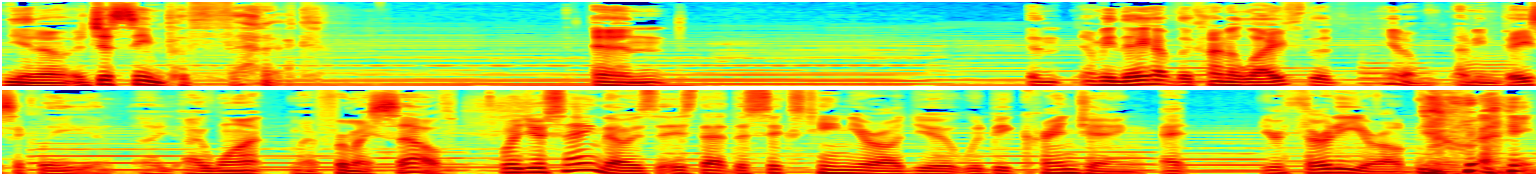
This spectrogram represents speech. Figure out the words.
you know, it just seemed pathetic. And, and I mean, they have the kind of life that, you know, I mean, basically, I, I want my, for myself. What you're saying, though, is, is that the 16 year old you would be cringing at your 30 year old right.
